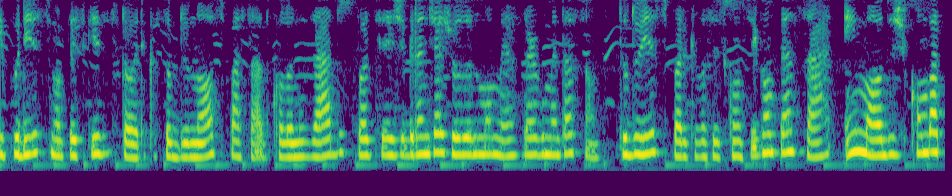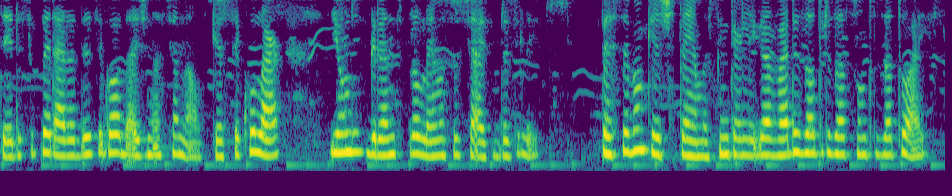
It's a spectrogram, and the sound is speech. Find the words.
E por isso, uma pesquisa histórica sobre o nosso passado colonizado pode ser de grande ajuda no momento da argumentação. Tudo isso para que vocês consigam pensar em modos de combater e superar a desigualdade nacional, que é secular e um dos grandes problemas sociais brasileiros. Percebam que este tema se interliga a vários outros assuntos atuais.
